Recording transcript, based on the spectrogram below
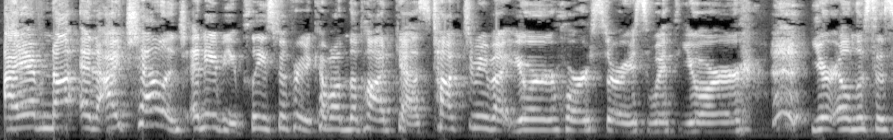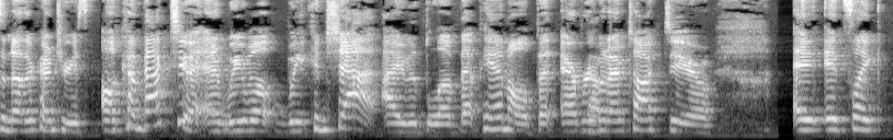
I have not, and I challenge any of you. Please feel free to come on the podcast. Talk to me about your horror stories with your your illnesses in other countries. I'll come back to it, and we will we can chat. I would love that panel. But everyone Yeah. I've talked to, it, it's like,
